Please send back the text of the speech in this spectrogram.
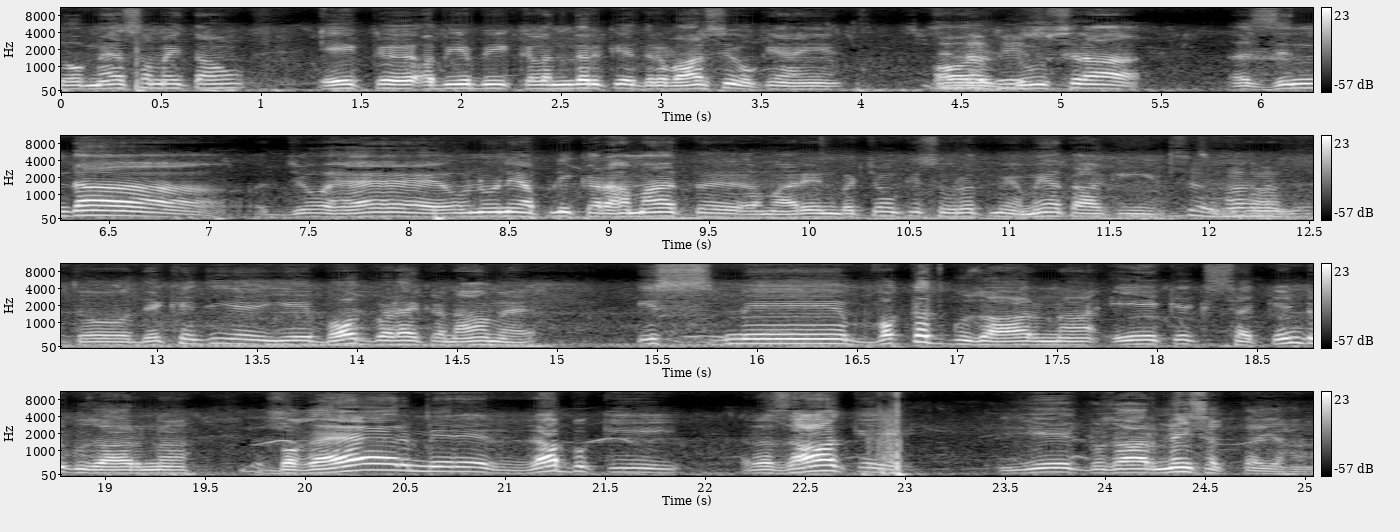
تو میں سمجھتا ہوں ایک ابھی ابھی کلندر کے دربار سے ہو کے آئے ہیں اور۔ دوسرا زندہ جو ہے انہوں نے اپنی کرامات ہمارے ان بچوں کی صورت میں ہمیں عطا کی ہیں۔ تو دیکھیں جی یہ بہت بڑا ایک نام ہے۔ اس میں وقت گزارنا ایک ایک سیکنڈ گزارنا بغیر میرے رب کی رضا کے یہ گزار نہیں سکتا یہاں۔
